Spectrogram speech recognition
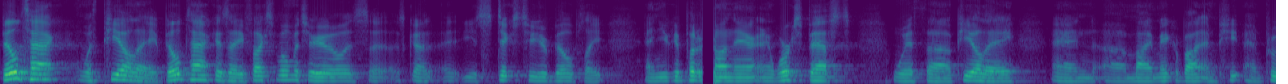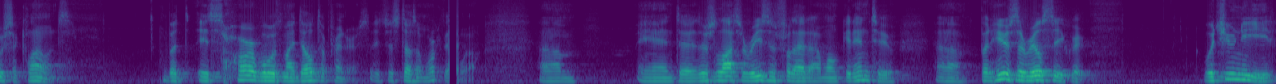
BuildTak with PLA. BuildTak is a flexible material. It's, uh, it's got, it sticks to your build plate, and you can put it on there, and it works best with uh, PLA and uh, my MakerBot and, P- and Prusa clones. But it's horrible with my Delta printers. It just doesn't work that well. Um, and uh, there's lots of reasons for that I won't get into. Uh, but here's the real secret. What you need,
